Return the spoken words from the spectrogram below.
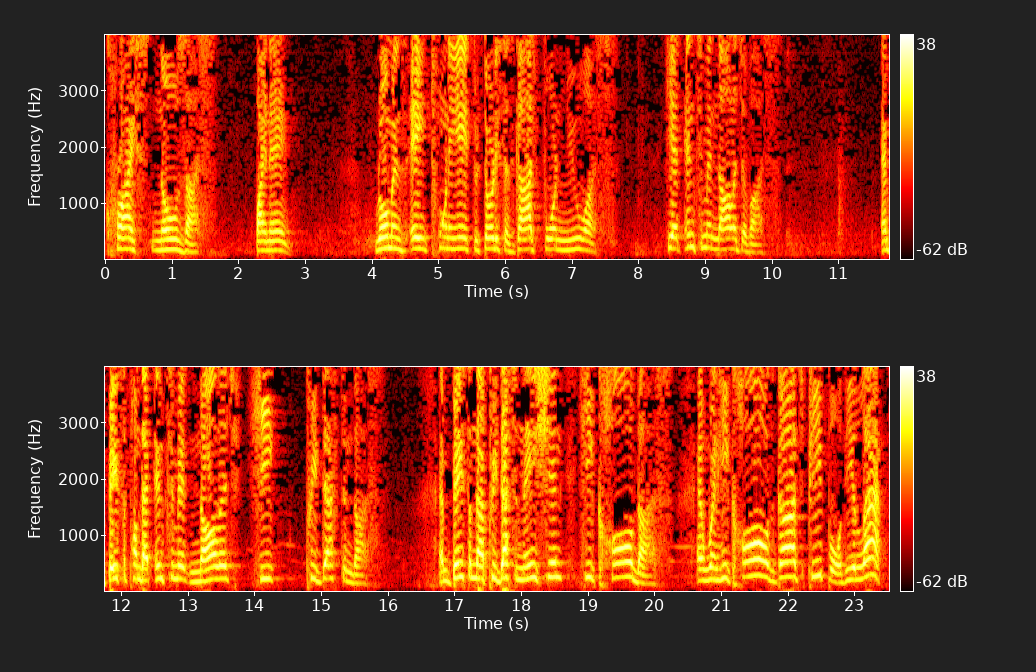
Christ knows us by name. Romans 8, 28 through 30 says, God foreknew us. He had intimate knowledge of us. And based upon that intimate knowledge, He predestined us. And based on that predestination, He called us. And when He calls God's people, the elect,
